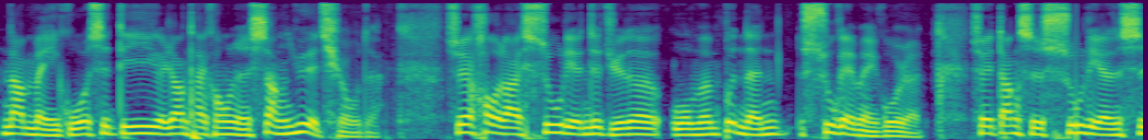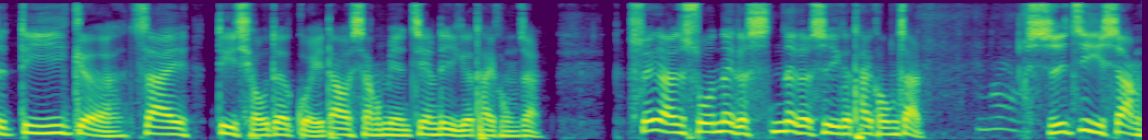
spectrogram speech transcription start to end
那美国是第一个让太空人上月球的，所以后来苏联就觉得我们不能输给美国人，所以当时苏联是第一个在地球的轨道上面建立一个太空站。虽然说那个是那个是一个太空站，实际上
